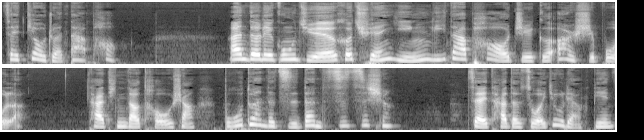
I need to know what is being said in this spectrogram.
在调转大炮。安德烈公爵和全营离大炮只隔二十步了。他听到头上不断的子弹的滋滋声，在他的左右两边。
